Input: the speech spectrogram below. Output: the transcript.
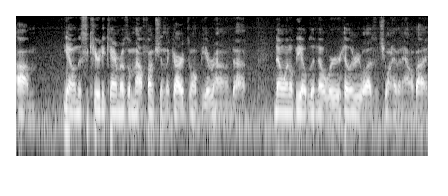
Um, you know, and the security cameras will malfunction, the guards won't be around, uh, no one will be able to know where Hillary was, and she won't have an alibi.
